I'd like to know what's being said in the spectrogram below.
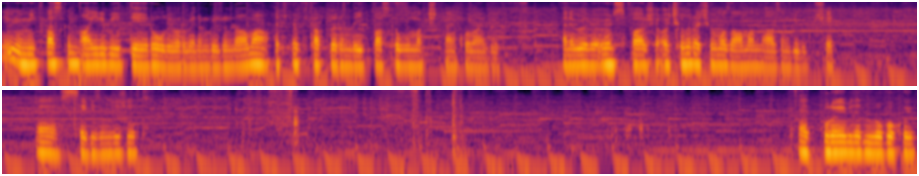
ne bileyim ilk baskının ayrı bir değeri oluyor benim gözümde ama Atika kitaplarında ilk baskı bulmak cidden kolay değil. Hani böyle ön siparişi açılır açılmaz alman lazım gibi bir şey. Evet 8. cilt. Evet buraya bir de logo koyup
